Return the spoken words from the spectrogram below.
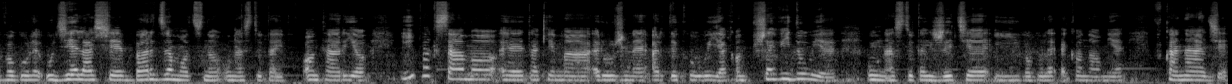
w ogóle udziela się bardzo mocno u nas tutaj w Ontario i tak samo takie ma różne artykuły, jak on przewiduje u nas tutaj życie i w ogóle ekonomię w Kanadzie.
